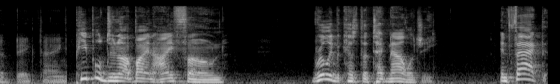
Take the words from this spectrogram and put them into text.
a big thing. People do not buy an iPhone really because of the technology. In fact,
